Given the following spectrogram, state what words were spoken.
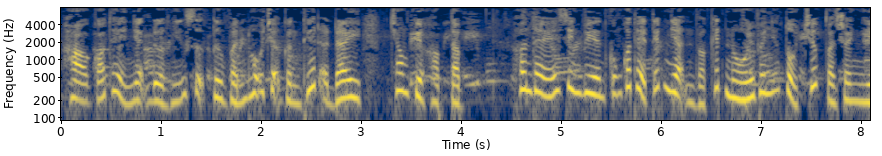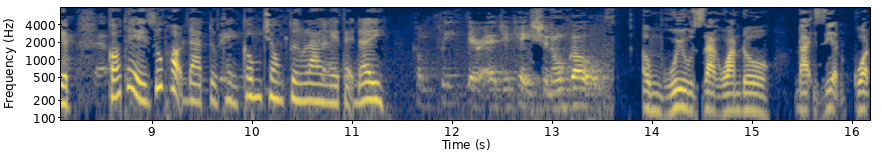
Họ có thể nhận được những sự tư vấn hỗ trợ cần thiết ở đây trong việc học tập. Hơn thế, sinh viên cũng có thể tiếp nhận và kết nối với những tổ chức và doanh nghiệp có thể giúp họ đạt được thành công trong tương lai ngay tại đây. Ông Will Zagwando, đại diện quận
